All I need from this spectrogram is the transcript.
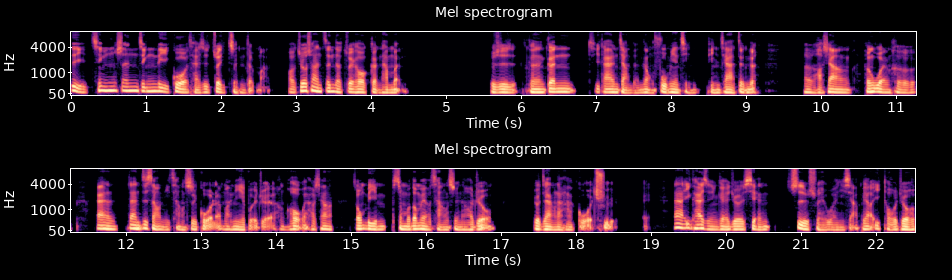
自己亲身经历过才是最真的嘛。哦，就算真的最后跟他们，就是可能跟其他人讲的那种负面评评价，真的呃好像很吻合，但但至少你尝试过了嘛，你也不会觉得很后悔，好像总比什么都没有尝试，然后就就这样让它过去了。那一开始你可以就是先试水温一下，不要一头就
